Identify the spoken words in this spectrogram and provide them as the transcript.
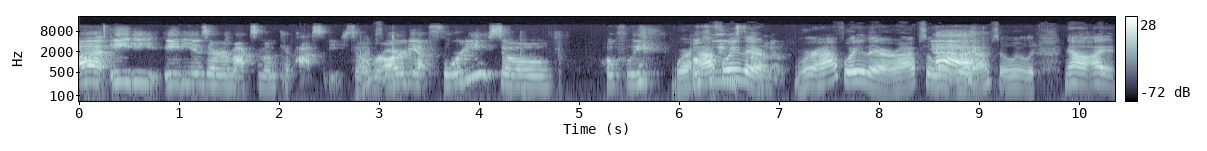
Uh, 80, 80 is our maximum capacity. So Excellent. we're already at 40. So hopefully we're hopefully halfway we there. we're halfway there. Absolutely yeah. absolutely. Now i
